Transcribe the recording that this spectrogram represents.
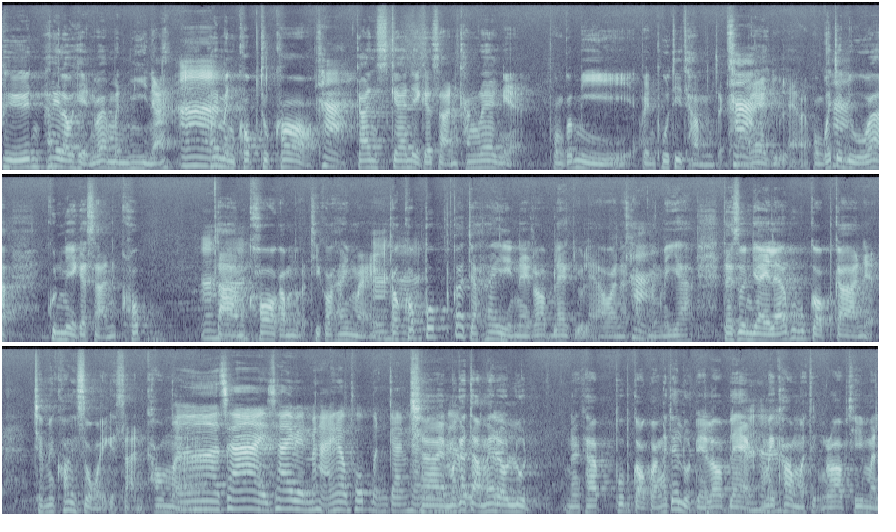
พื้นๆให้เราเห็นว่ามันมีนะอ่าให้มันครบทุกข้อค่ะการสแกนเอกสารครั้งแรกเนี่ยผมก็มีเป็นผู้ที่ทำจากครั้งค่ะแรกอยู่แล้ว ผมก็จะค่ะดูว่าคุณมีเอกสารครบอ่าฮะ ตามข้อกำหนดที่เขาให้ไหมอ่าฮะพอครบปุ๊บก็จะให้ในรอบแรกอยู่แล้วนะครับค่ะมันไม่ยาก แต่ส่วนใหญ่แล้วผู้ประกอบการเนี่ยจะไม่ค่อยส่งเอกสารเข้ามาเออใช่ใช่เป็นปัญหาที่เราพบเหมือนกันค่ะใช่มันก็ทำให้เราหลุดนะครับผู้ประกอบการก็จะหลุดในรอบแรกอ่าฮะไม่เข้ามาถึงรอบที่มัน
